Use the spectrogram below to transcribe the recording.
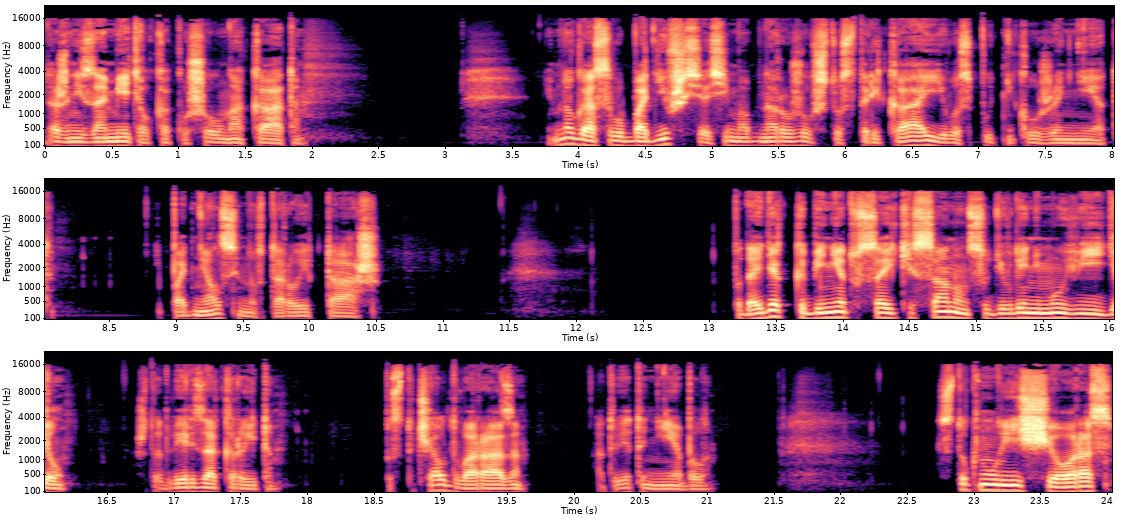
Даже не заметил, как ушел Наката. Немного освободившись, Асима обнаружил, что старика и его спутника уже нет. И поднялся на второй этаж. Подойдя к кабинету Сайки-сан, он с удивлением увидел — что дверь закрыта. Постучал два раза. Ответа не было. Стукнул еще раз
